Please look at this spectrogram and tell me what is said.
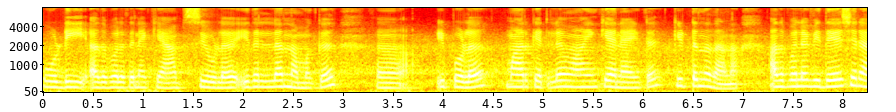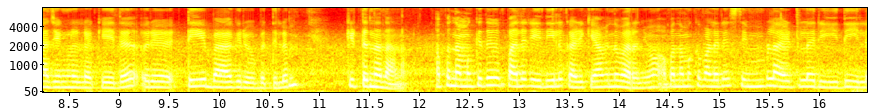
പൊടി അതുപോലെ തന്നെ ക്യാപ്സ്യൂൾ ഇതെല്ലാം നമുക്ക് ഇപ്പോൾ മാർക്കറ്റിൽ വാങ്ങിക്കാനായിട്ട് കിട്ടുന്നതാണ്. അതുപോലെ വിദേശ രാജ്യങ്ങളിലൊക്കെ ഇത് ഒരു ടീ ബാഗ് രൂപത്തിലും കിട്ടുന്നതാണ്. അപ്പോൾ നമുക്കിത് പല രീതിയിൽ കഴിക്കാമെന്ന് പറഞ്ഞു. അപ്പോൾ നമുക്ക് വളരെ സിമ്പിളായിട്ടുള്ള രീതിയിൽ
